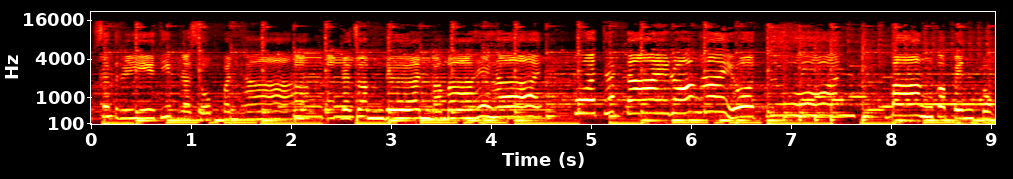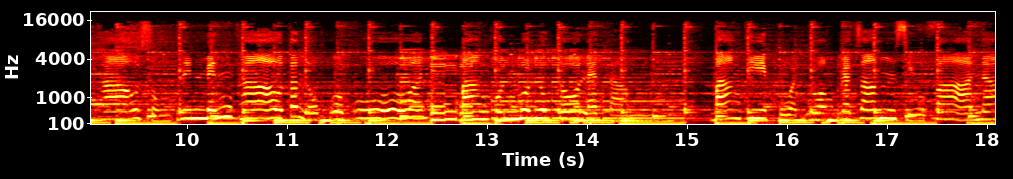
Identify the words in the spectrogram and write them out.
บสตรีที่ประสบปัญหา ประจำเดือนมามาให้หายปวดแทบตายร้องไห้อดครวญบางก็เป็นตกขาวส่งกลิ่นเหม็นขาวตลบอบอวน บางคนมดลูกโตและต่ำบางที่ปวดหน่วงประจำสิวฟ้านา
